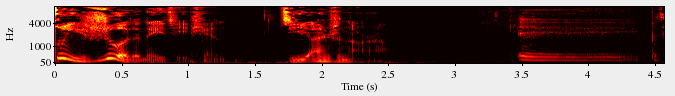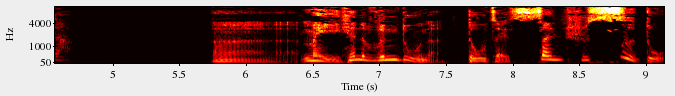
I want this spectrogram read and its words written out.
最热的那几天，吉安是哪儿啊？呃，不知道。呃，每天的温度呢都在三十四度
